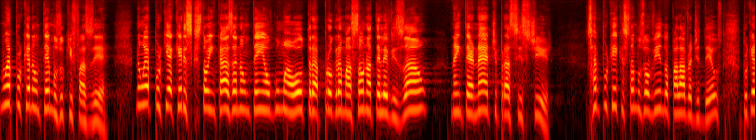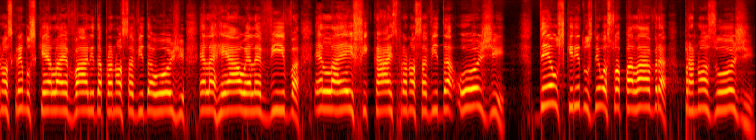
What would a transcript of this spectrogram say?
Não é porque não temos o que fazer. Não é porque aqueles que estão em casa não têm alguma outra programação na televisão, na internet para assistir. Sabe por que, que estamos ouvindo a palavra de Deus? Porque nós cremos que ela é válida para a nossa vida hoje, ela é real, ela é viva, ela é eficaz para a nossa vida hoje. Deus, queridos, deu a sua palavra para nós hoje.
